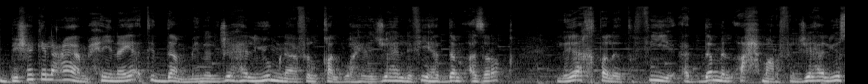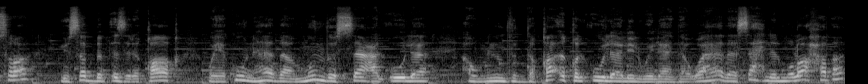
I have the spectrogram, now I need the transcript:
بشكل عام حين يأتي الدم من الجهة اليمنى في القلب وهي الجهة اللي فيها الدم أزرق ليختلط في الدم الأحمر في الجهة اليسرى يسبب إزرقاق ويكون هذا منذ الساعة الأولى أو منذ الدقائق الأولى للولادة وهذا سهل الملاحظة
